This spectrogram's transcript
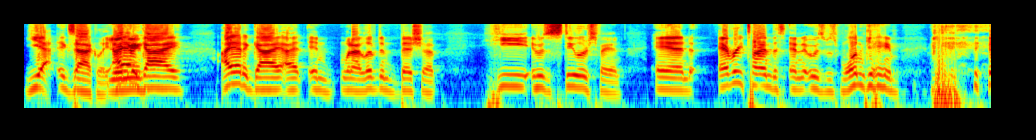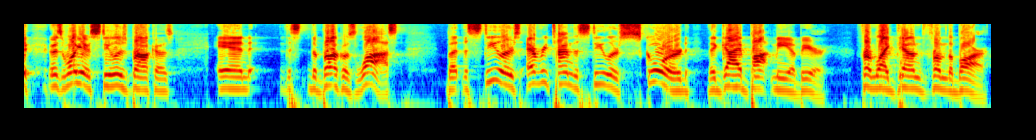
Yeah, exactly. know I had mean? a guy. I had a guy at, in when I lived in Bishop. He it was a Steelers fan, and every time this and it was just one game. it was one game Steelers Broncos, and the, the Broncos lost. But the Steelers every time the Steelers scored, the guy bought me a beer from like down from the bar.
